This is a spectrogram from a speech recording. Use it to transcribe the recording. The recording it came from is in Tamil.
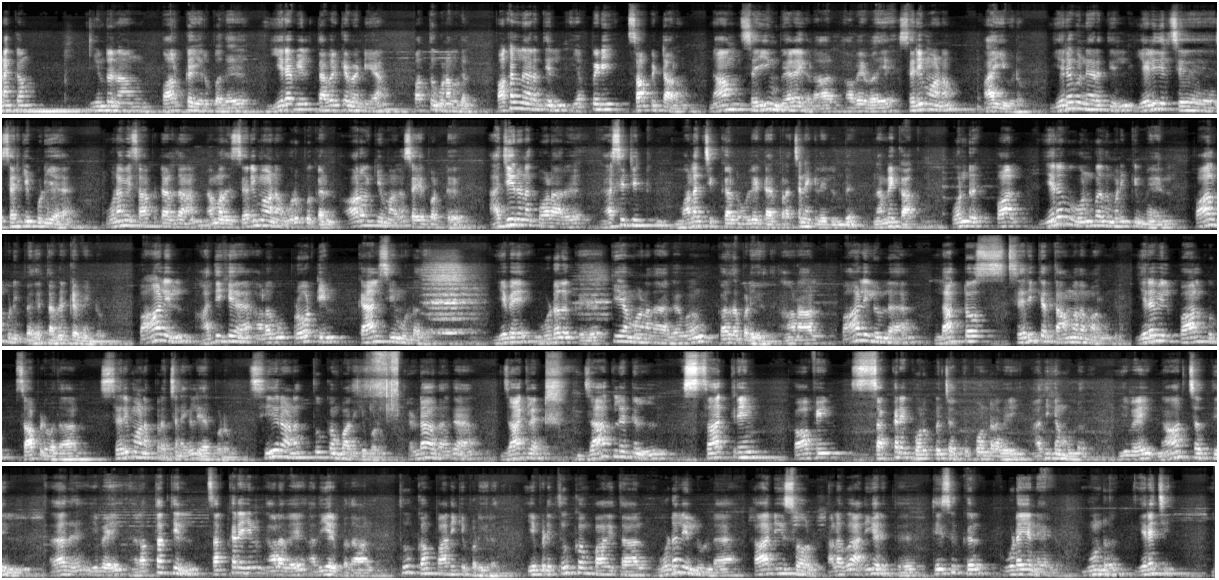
வணக்கம். இன்று நாம் பார்க்க இருப்பது இரவில் தவிர்க்க வேண்டிய பத்து உணவுகள். பகல் நேரத்தில் எப்படி சாப்பிட்டாலும் நாம் செய்யும் வேலைகளால் அவை செரிமானம் ஆகிவிடும். இரவு நேரத்தில் எளிதில் செ- செரிக்கக்கூடிய உணவை சாப்பிட்டால்தான் நமது செரிமான உறுப்புகள் ஆரோக்கியமாக செயல்பட்டு அஜீரண கோளாறு அசிட்டிட் மலச்சிக்கல் உள்ளிட்ட பிரச்சனைகளிலிருந்து நம்மை காக்கும். ஒன்று பால். இரவு ஒன்பது மணிக்கு மேல் பால் குடிப்பதை தவிர்க்க வேண்டும். பாலில் அதிக அளவு புரோட்டீன் கால்சியம் உள்ளது. இவை உடலுக்கு முக்கியமானதாகவும் கருதப்படுகிறது. ஆனால் பாலில் உள்ள லாக்டோஸ் செரிக்க தாமதமாகும். இரவில் பால் சாப்பிடுவதால் செரிமான பிரச்சனைகள் ஏற்படும். சீரான தூக்கம் பாதிக்கப்படும். இரண்டாவதாக சாக்லேட். சாக்லேட்டில் சாக்ரீன் காஃபின் சர்க்கரை கொழுப்பு சத்து போன்றவை அதிகம் உள்ளது. இவை நார்ச்சத்தில் அதாவது இவை இரத்தத்தில் சர்க்கரையின் அளவை அதிகரிப்பதால் தூக்கம் பாதிக்கப்படுகிறது. இப்படி தூக்கம் பாதித்தால் உடலில் உள்ள கார்டிசோல் அளவு அதிகரித்து திசுக்கள் உடைய நேரிடும். மூன்று இறைச்சி.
